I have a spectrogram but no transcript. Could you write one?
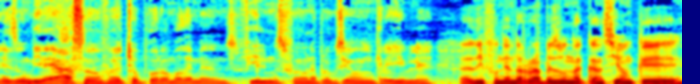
Es un videazo, fue hecho por Homo Demens Films, fue una producción increíble. Eh, Difundiendo Rap es una canción que,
